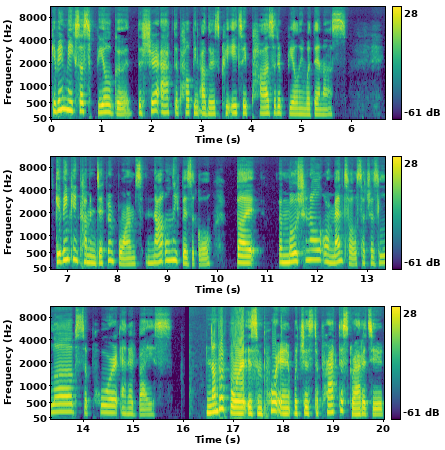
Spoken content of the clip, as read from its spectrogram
Giving makes us feel good. The sheer act of helping others creates a positive feeling within us. Giving can come in different forms, not only physical, but emotional or mental, such as love, support, and advice. Number four is important, which is to practice gratitude.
